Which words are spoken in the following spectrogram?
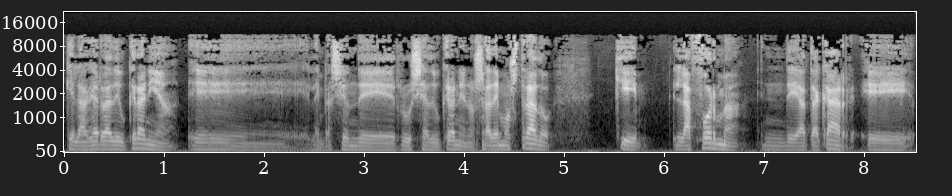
que la guerra de Ucrania, eh, la invasión de Rusia de Ucrania, nos ha demostrado que la forma de atacar eh,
